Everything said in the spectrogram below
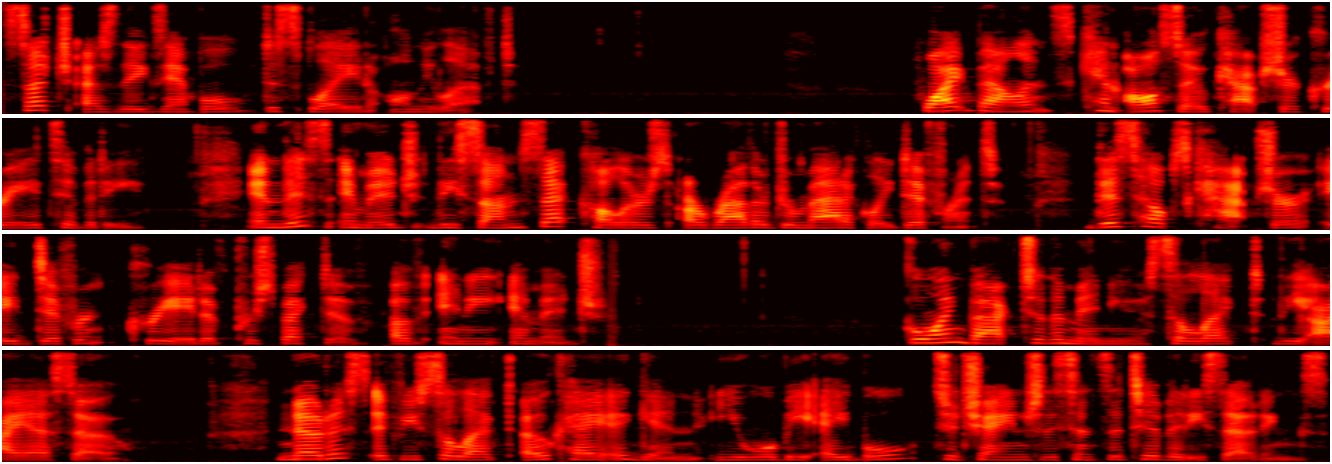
such as the example displayed on the left. White balance can also capture creativity. In this image, the sunset colors are rather dramatically different. This helps capture a different creative perspective of any image. Going back to the menu, select the ISO. Notice if you select OK again, you will be able to change the sensitivity settings.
